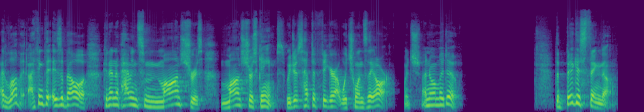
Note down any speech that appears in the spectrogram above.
I love it. I think that Isabella could end up having some monstrous, monstrous games. We just have to figure out which ones they are, which I normally do. The biggest thing, though,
